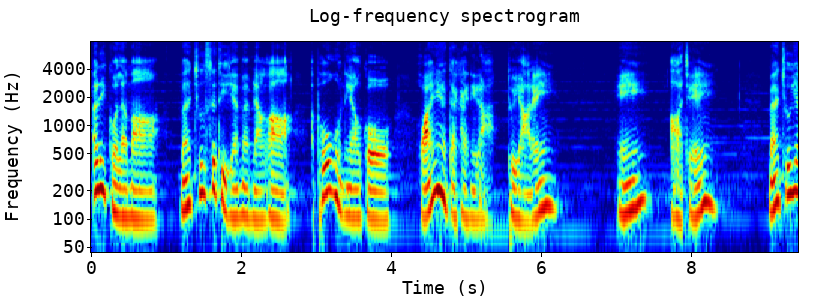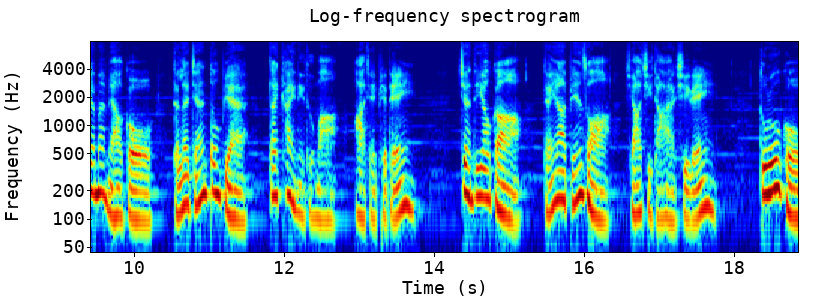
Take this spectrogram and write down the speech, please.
အဲ့ဒီခွက်လက်မှာမန်ချူးစစ်တီရဲမှန်များကအဖိုးကိုနှစ်ယောက်ကိုဝိုင်းရန်တိုက်ခိုက်နေတာတွေ့ရတယ်။ဟင်အာချေမန်ချူးရဲမှန်များကိုဒလက်ကျန်းတုံးပြန်တိုက်ခိုက်နေသူမှာအာချေဖြစ်တယ်။ကြံတယောက်ကဒဏ်ရာပြင်းစွာရရှိထားရရှိတယ်။သူတို့ကို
